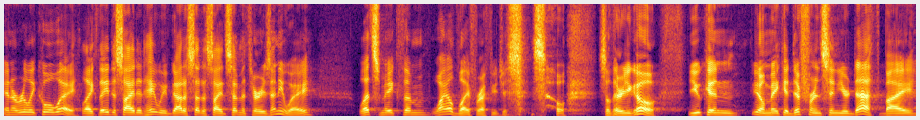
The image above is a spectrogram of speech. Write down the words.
in a really cool way. Like they decided, hey, we've got to set aside cemeteries anyway. Let's make them wildlife refuges. so, so there you go. You can, you know, make a difference in your death by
